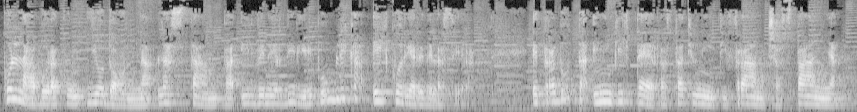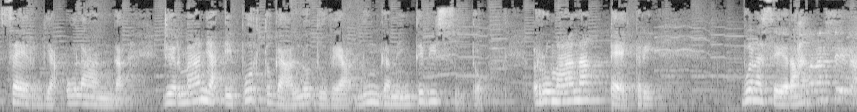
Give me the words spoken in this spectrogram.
collabora con Io Donna, La Stampa, Il Venerdì di Repubblica e Il Corriere della Sera. È tradotta in Inghilterra, Stati Uniti, Francia, Spagna, Serbia, Olanda, Germania e Portogallo dove ha lungamente vissuto. Romana Petri. Buonasera. Buonasera.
